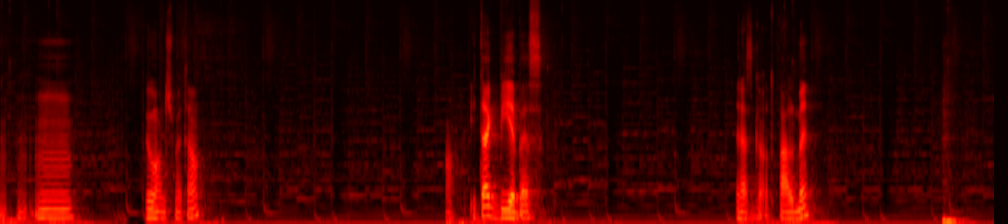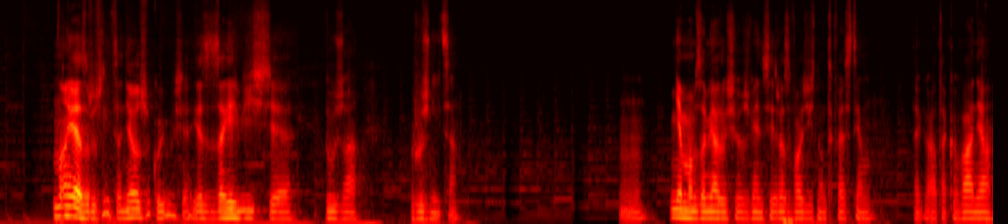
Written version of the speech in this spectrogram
Mm, mm, mm. Wyłączmy to. O, i tak bije bez. Teraz go odpalmy. No jest różnica, nie oszukujmy się. Jest zajebiście duża różnica. Mm. Nie mam zamiaru się już więcej rozwodzić nad kwestią tego atakowania.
